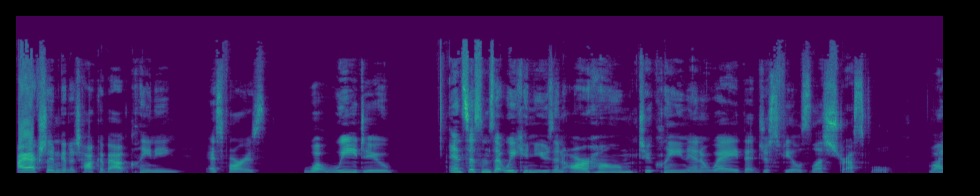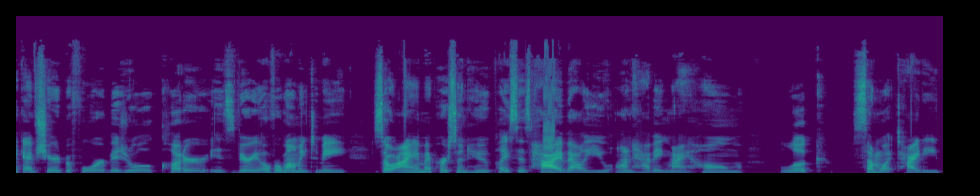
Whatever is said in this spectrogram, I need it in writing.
I actually am going to talk about cleaning as far as what we do and systems that we can use in our home to clean in a way that just feels less stressful. Like I've shared before, visual clutter is very overwhelming to me. So I am a person who places high value on having my home look somewhat tidy.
